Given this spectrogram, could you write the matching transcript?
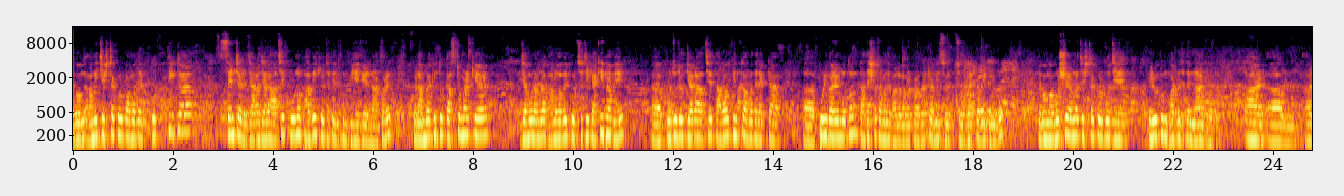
এবং আমি চেষ্টা করব আমাদের প্রতিটা সেন্টারে যারা যারা আছে, কোনোভাবেই কেউ যাতে এরকম বিহেভিয়ার না করে। কারণ আমরা কিন্তু কাস্টমার কেয়ার যেমন আমরা ভালোভাবে করছি, ঠিক একইভাবে প্রযোজক যারা আছে, তারাও কিন্তু আমাদের একটা পরিবারের মতন তাদের সাথে আমাদের ভালো ব্যবহার করা দরকার। আমি ভাইকে আমি বলব। এবং অবশ্যই আমরা চেষ্টা করব যে এরকম ঘটনা যাতে না ঘটে। আর আর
